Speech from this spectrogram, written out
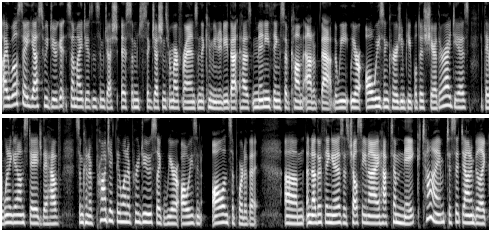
I will say yes, we do get some ideas and some sugges- uh, some suggestions from our friends in the community. That has many things have come out of that. That we we are always encouraging people to share their ideas if they want to get on stage, they have some kind of project they want to produce. Like we are always in all in support of it. Um, another thing is, is Chelsea and I have to make time to sit down and be like,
